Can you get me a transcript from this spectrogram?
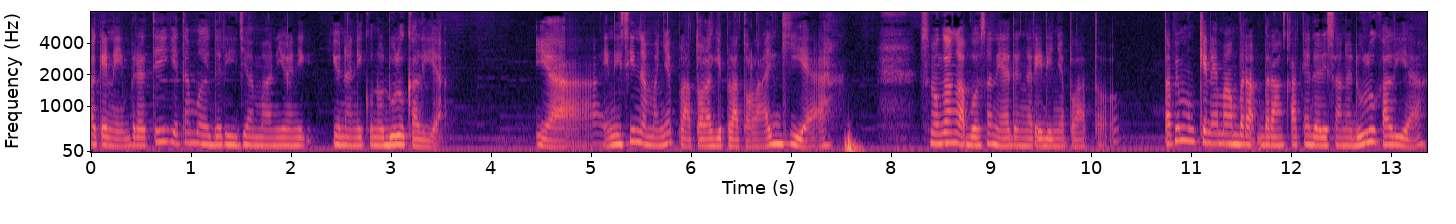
Oke nih, berarti kita mulai dari zaman Yunani, Yunani kuno dulu kali ya. Ya, ini sih namanya Plato lagi Plato lagi ya. Semoga nggak bosan ya dengar idenya Plato. Tapi mungkin emang ber berangkatnya dari sana dulu kali ya.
